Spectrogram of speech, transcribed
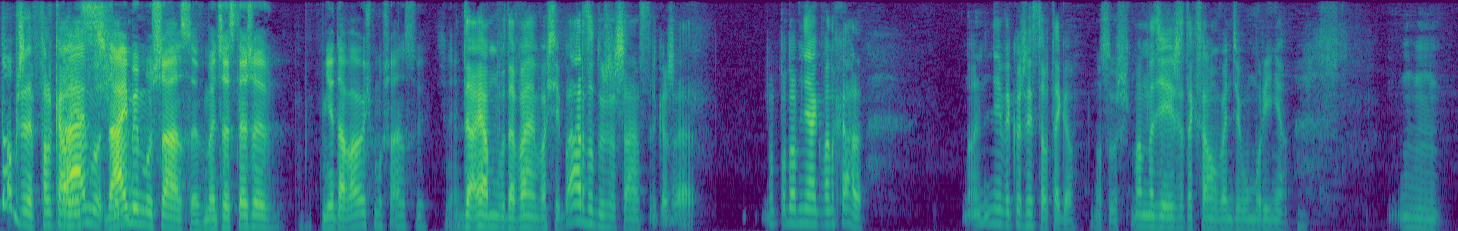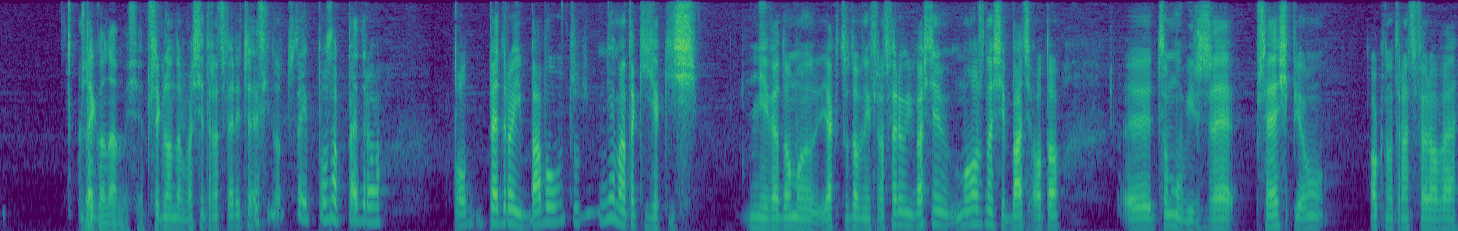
dobrze, Falcao daj mu, dajmy mu szansę. W Manchesterze nie dawałeś mu szansy? Nie? Da, ja mu dawałem właśnie bardzo dużo szans, tylko że no podobnie jak Van Hal. No nie wykorzystał tego. No cóż, mam nadzieję, że tak samo będzie u Mourinho. Mm, tak Przekonamy się. przeglądam właśnie transfery Chelsea, no tutaj poza Pedro, Pedro i Babą, tu nie ma takich jakichś nie wiadomo jak cudownych transferów i właśnie można się bać o to, y, co mówisz, że prześpią okno transferowe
